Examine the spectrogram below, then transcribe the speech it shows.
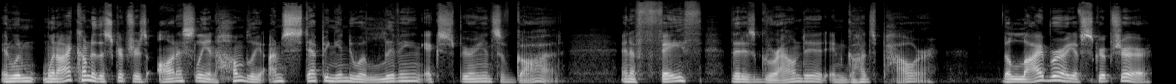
And when, when I come to the scriptures honestly and humbly, I'm stepping into a living experience of God and a faith that is grounded in God's power. The library of scripture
